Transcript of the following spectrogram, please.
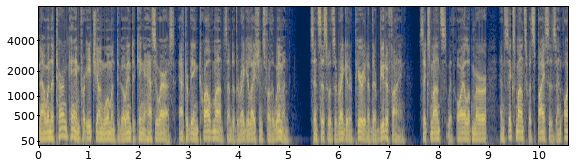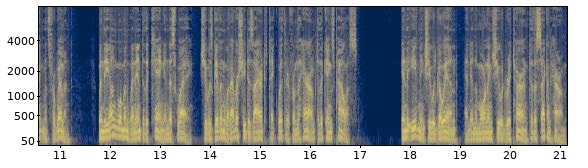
Now when the turn came for each young woman to go into King Ahasuerus after being twelve months under the regulations for the women, since this was the regular period of their beautifying, six months with oil of myrrh, and six months with spices and ointments for women. When the young woman went in to the king in this way, she was given whatever she desired to take with her from the harem to the king's palace. In the evening she would go in, and in the morning she would return to the second harem,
